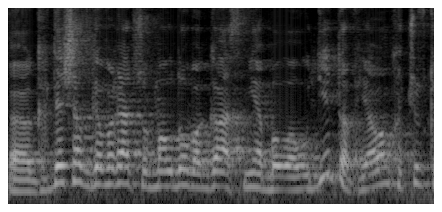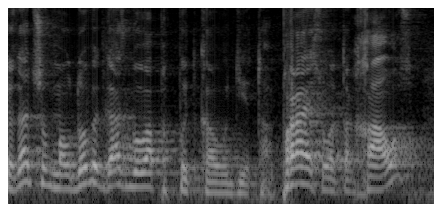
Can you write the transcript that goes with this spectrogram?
Э, когда сейчас говорят, что в Молдова газ не было аудитов, я вам хочу сказать, что в Молдове газ была попытка аудита. Pricewaterhouse house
